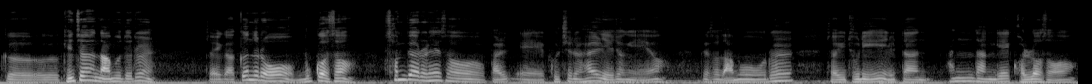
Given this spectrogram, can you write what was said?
그 괜찮은 나무들을 저희가 끈으로 묶어서 선별을 해서 발, 예, 굴치를 할 예정이에요. 그래서 나무를 저희 둘이 일단 한 단계 걸러서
